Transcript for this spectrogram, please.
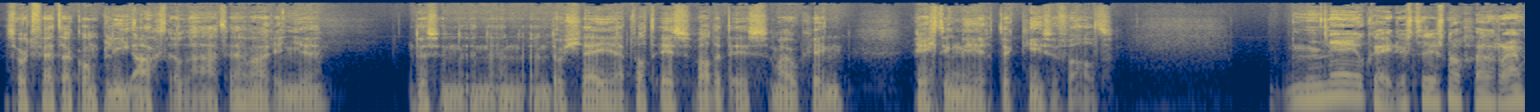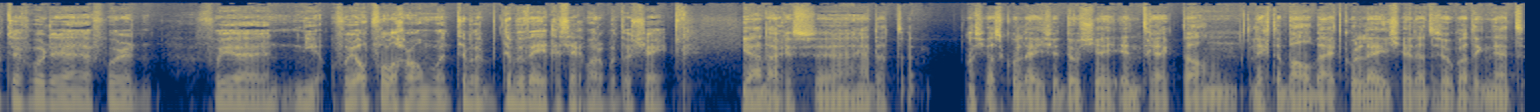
een soort fait accompli achterlaten, waarin je dus een, een, een, dossier hebt wat is wat het is, maar ook geen richting meer te kiezen valt. Nee, oké. Dus er is nog eh, ruimte voor, de, voor, voor, je, voor je opvolger om te, te bewegen, zeg maar, op het dossier. Ja, daar is uh, dat. Als je als college het dossier intrekt, dan ligt de bal bij het college. Dat is ook wat ik net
